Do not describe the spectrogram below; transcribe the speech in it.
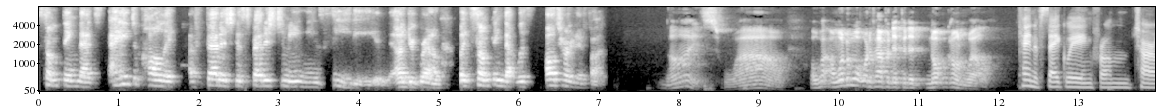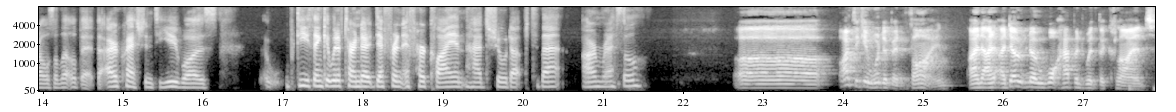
something that's I hate to call it a fetish because fetish to me means seedy and underground, but something that was alternative fun. Nice. Wow. I wonder what would have happened if it had not gone well. Kind of segueing from Charles a little bit, but our question to you was do you think it would have turned out different if her client had showed up to that arm wrestle? Uh, I think it would have been fine. And I, I don't know what happened with the client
